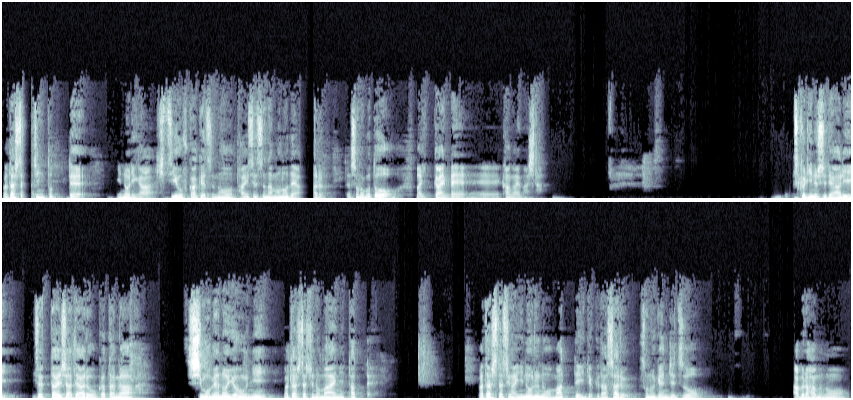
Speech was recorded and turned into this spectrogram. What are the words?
私たちにとって祈りが必要不可欠の大切なものである。そのことを、まあ、1回目考えました。作り主であり、絶対者であるお方が、しもべのように私たちの前に立って、私たちが祈るのを待っていてくださる、その現実をアブラハムの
